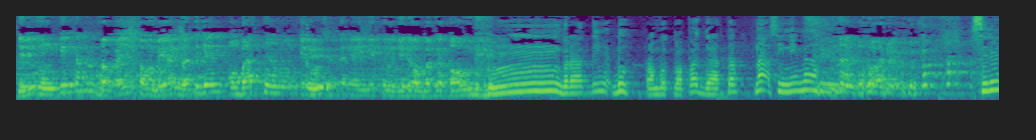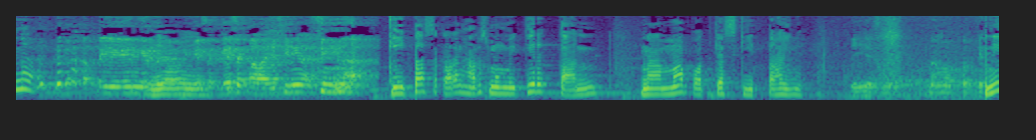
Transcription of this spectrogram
Jadi mungkin kan bapaknya ketombean, berarti dia obatnya mungkin Iya. maksudnya kayak gitu. Jadi obat ketombe. Hmm, berarti, duh, rambut bapak gatel. Nak, sini nak, Nah, waduh. sini nak. Deketin gitu Iya, ya. iya. Gesek-gesek palanya sini nak, sini nak. Kita sekarang harus memikirkan nama podcast kita ini. Iya sih, nama podcast. Ini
